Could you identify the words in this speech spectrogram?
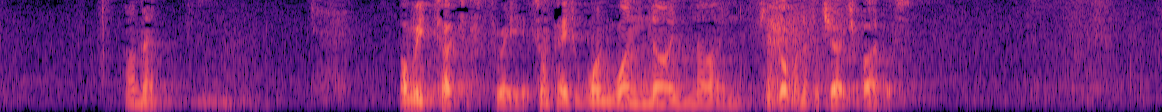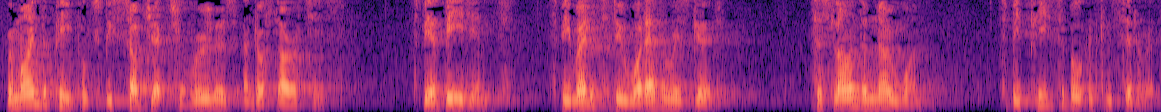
Amen. I'll read Titus 3. It's on page 1199 if you've got one of the church Bibles. Remind the people to be subject to rulers and authorities, to be obedient, to be ready to do whatever is good, to slander no one, to be peaceable and considerate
